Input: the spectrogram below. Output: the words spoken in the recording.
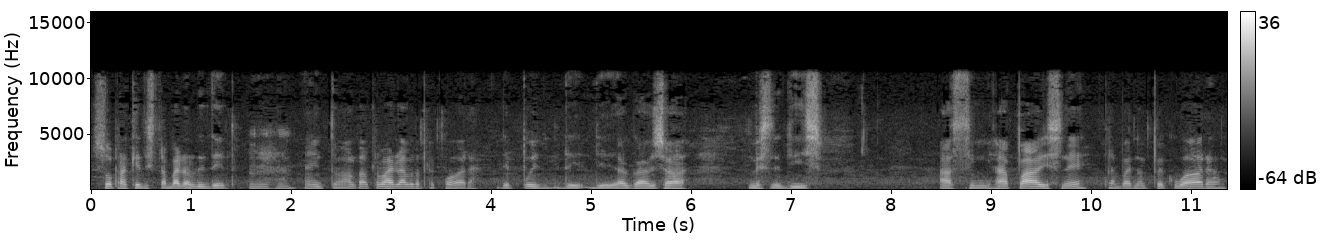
Só para aqueles que trabalham ali dentro. Uhum. Então, agora trabalhava na pecuária. Depois de, de agajar, como é que se diz, assim, rapaz, né, trabalha na pecuária,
